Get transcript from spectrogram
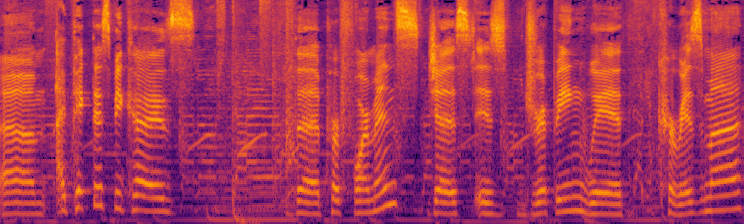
um, I picked this because the performance just is dripping with charisma,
